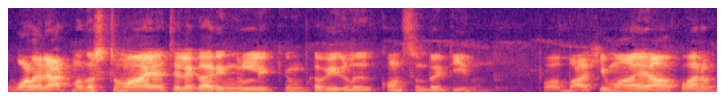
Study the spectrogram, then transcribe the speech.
വളരെ ആത്മനിഷ്ഠമായ ചില കാര്യങ്ങളിലേക്കും കവികൾ കോൺസെൻട്രേറ്റ് ചെയ്യുന്നുണ്ട്. ഇപ്പോൾ ബാഹ്യമായ ആഹ്വാനം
